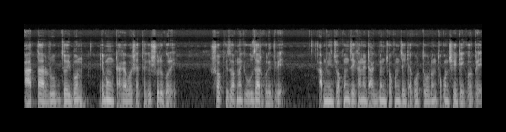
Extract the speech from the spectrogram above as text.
আর তার রূপ জৈবন এবং টাকা পয়সা থেকে শুরু করে সব কিছু আপনাকে উজাড় করে দিবে। আপনি যখন যেখানে ডাকবেন, যখন যেটা করতে বলবেন, তখন সেইটাই করবে।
